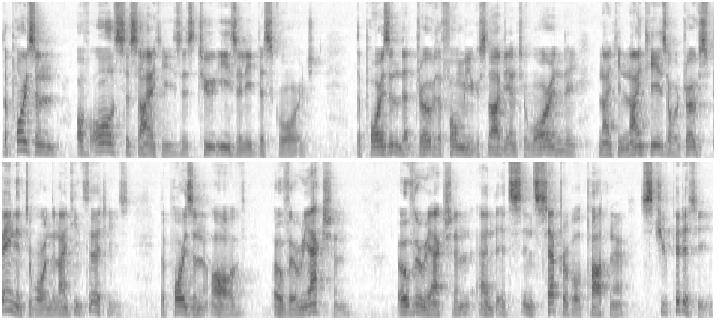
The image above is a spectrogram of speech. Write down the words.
the poison of all societies is too easily disgorged. The poison that drove the former Yugoslavia into war in the 1990s or drove Spain into war in the 1930s. The poison of overreaction. Overreaction and its inseparable partner, stupidity.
